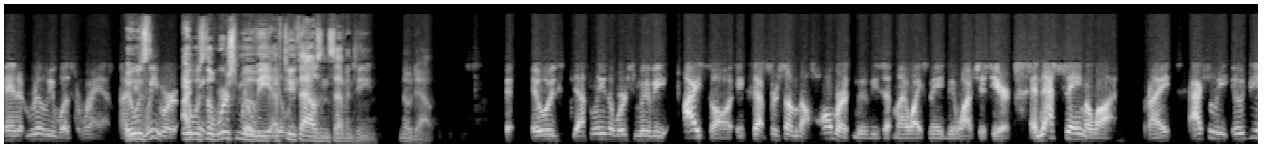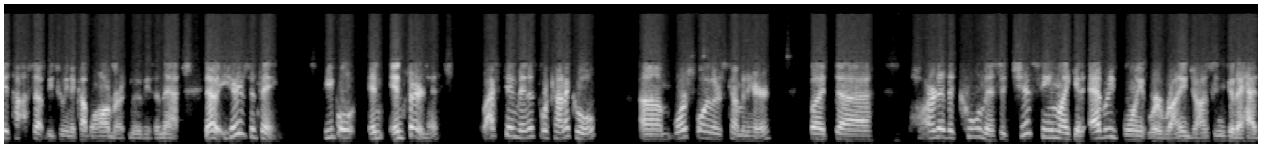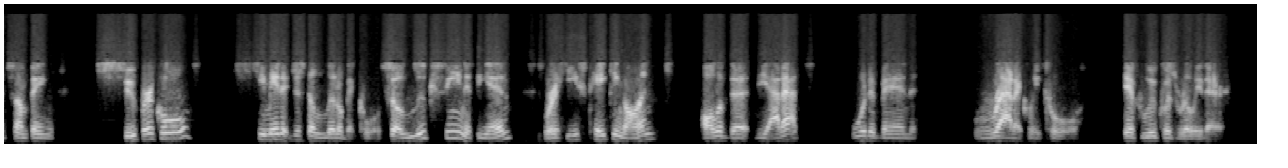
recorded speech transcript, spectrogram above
and it really was a rant. I it mean, was we were it I was the worst movie of 2017, no doubt. it was definitely the worst movie I saw, except for some of the Hallmark movies that my wife made me watch this year. And that's saying a lot, right? Actually, it would be a toss up between a couple Hallmark movies and that. Now, here's the thing people, in, in fairness, last 10 minutes were kind of cool. Um, more spoilers coming here. But uh, part of the coolness, it just seemed like at every point where Rian Johnson could have had something super cool, he made it just a little bit cool. So Luke's scene at the end where he's taking on all of the the AT-ATs would have been radically cool if Luke was really there,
